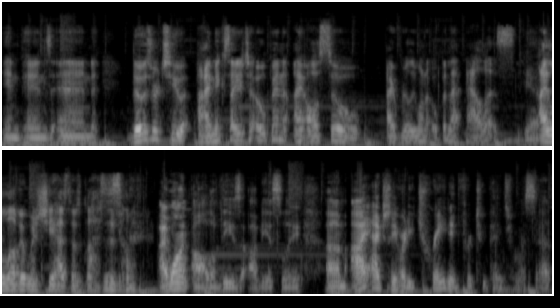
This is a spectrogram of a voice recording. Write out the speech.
in pins, and those are two I'm excited to open. I also I really want to open that Alice. Yeah. I love it when she has those glasses on. I want all of these, obviously. Um, I actually have already traded for two pins from this set.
